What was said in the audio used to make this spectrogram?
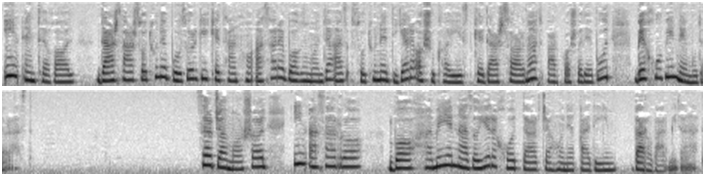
این انتقال در سرستون بزرگی که تنها اثر باقی مانده از ستون دیگر آشوکایی است که در سارنات برپا شده بود به خوبی نمودار است. سر جان مارشال این اثر را با همه نظایر خود در جهان قدیم برابر می‌داند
